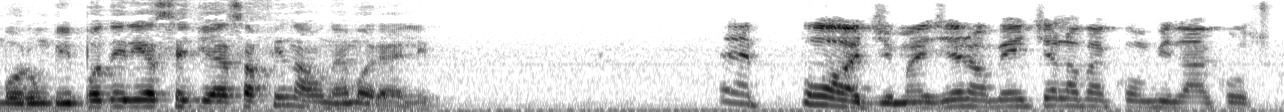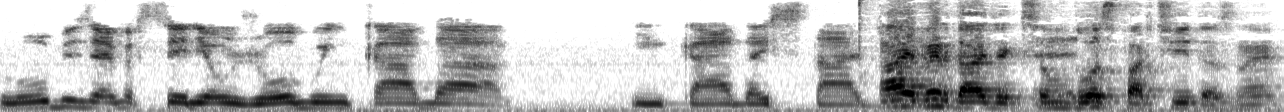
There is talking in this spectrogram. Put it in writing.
Morumbi poderia sediar essa final, né, Morelli? É, pode, mas geralmente ela vai combinar com os clubes, aí seria um jogo em cada em cada estádio. Ah, é verdade, é que são é, duas partidas, né?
